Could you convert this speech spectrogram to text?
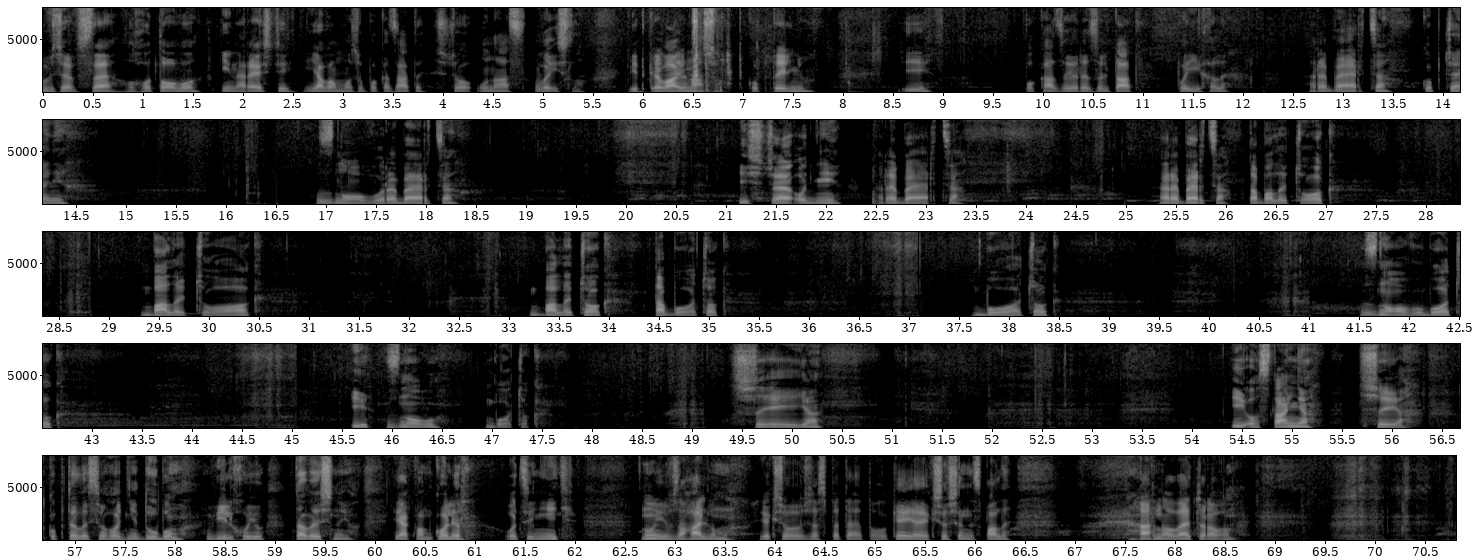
Вже все готово, і нарешті я вам можу показати, що у нас вийшло. Відкриваю нашу коптильню і показую результат. Поїхали. Реберця копчені. Знову реберця. І ще одні реберця. Реберця та баличок. Баличок. Баличок та бочок. Бочок. Знову бочок. І знову бочок. Шия. І остання шия. Коптили сьогодні дубом, вільхою та вишнею. Як вам колір? Оцініть. Ну і в загальному, якщо ви вже спите, то окей, а якщо ще не спали, гарного вечора вам.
